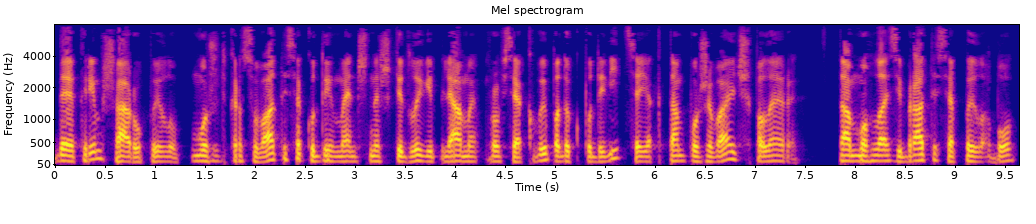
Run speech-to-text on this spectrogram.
Де, крім шару пилу, можуть красуватися куди менш нешкідливі плями. Про всяк випадок подивіться, як там поживають шпалери. Там могла зібратися пил або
